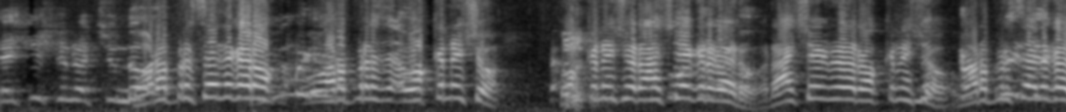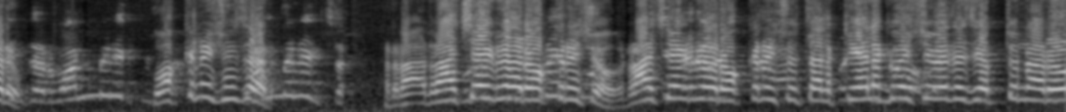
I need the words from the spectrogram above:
డెసిషన్ వచ్చిందో వరప్రసాద్ గారు ఒక్క- వరప్రసాద్ ఒక్క నిమిషం ఒక్క నిమిషం రాజశేఖర్ గారు రాజశేఖర్ గారు ఒక్క నిమిషం వరప్రసాద్ గారు వన్ మినిట్ ఒక్క నిమిషం సార్ రాజశేఖర్ గారు ఒక్క నిమిషం రాజశేఖర్ గారు ఒక్క నిమిషం చాలా కీలక విషయం ఏదో చెప్తున్నారు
